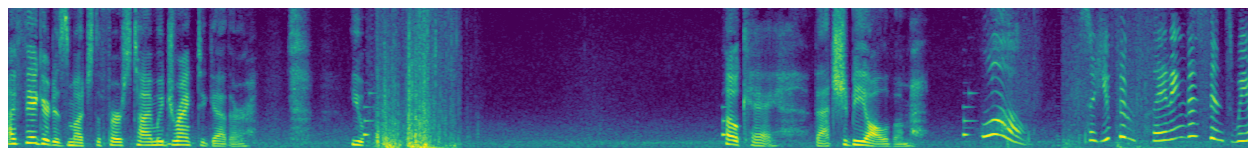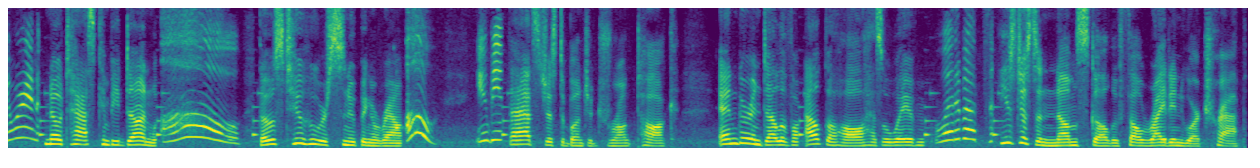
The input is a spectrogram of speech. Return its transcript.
I figured as much the first time we drank together. You. Okay, that should be all of them. Whoa! So you've been planning this since we were in... No task can be done with Oh! Those two who were snooping around. Oh! You mean... That's just a bunch of drunk talk. Enger and Delavar alcohol has a way of. What about... Z- He's just a numbskull who fell right into our trap.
